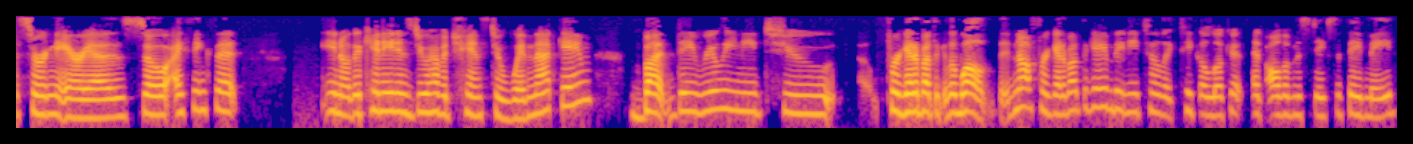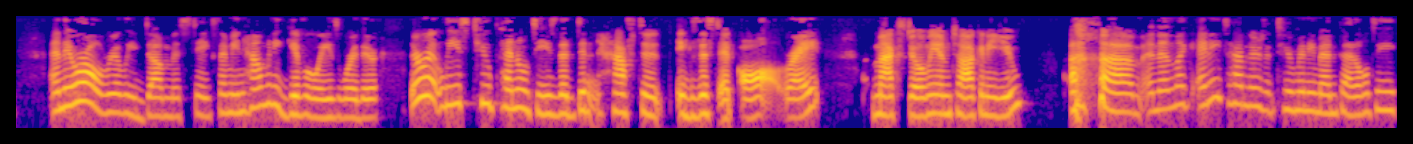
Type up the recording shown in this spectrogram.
certain areas. So I think that, you know, the Canadiens do have a chance to win that game, but they really need to forget about the, well, not forget about the game. They need to like take a look at, at all the mistakes that they made. And they were all really dumb mistakes. I mean, how many giveaways were there? There were at least two penalties that didn't have to exist at all, right? Max Domi, I'm talking to you. Um, and then like anytime there's a too many men penalty,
